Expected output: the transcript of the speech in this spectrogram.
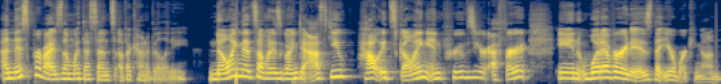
and this provides them with a sense of accountability. Knowing that someone is going to ask you how it's going improves your effort in whatever it is that you're working on.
